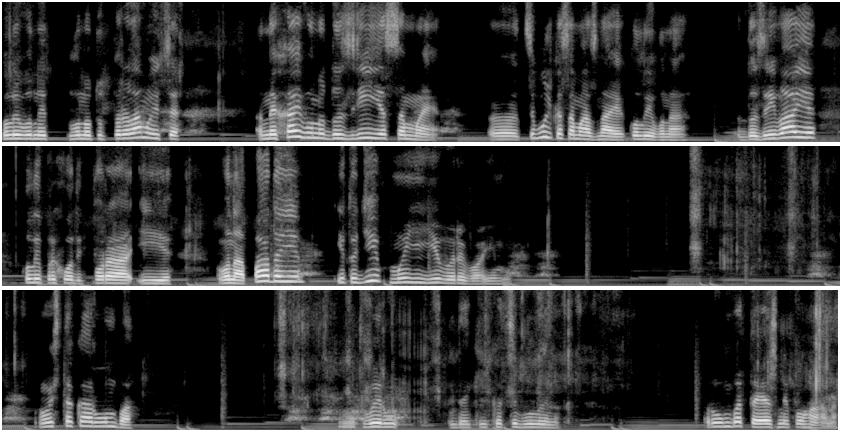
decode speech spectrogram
коли вони, воно тут переламується. Нехай воно дозріє саме. Е, Цибулька сама знає, коли вона дозріває, коли приходить пора і вона падає, і тоді ми її вириваємо. Ось така румба. От вирву декілька цибулинок. Румба теж непогана.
